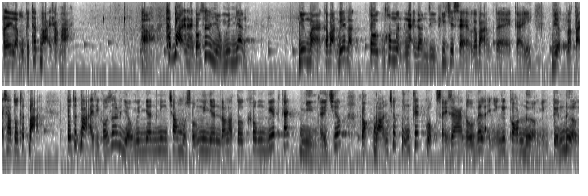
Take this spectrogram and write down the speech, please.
Đây là một cái thất bại thảm hại. À, thất bại này có rất là nhiều nguyên nhân. Nhưng mà các bạn biết là tôi cũng không ngại gần gì khi chia sẻ với các bạn về cái việc là tại sao tôi thất bại. Tôi thất bại thì có rất là nhiều nguyên nhân, nhưng trong một số nguyên nhân đó là tôi không biết cách nhìn thấy trước hoặc đoán trước những kết cuộc xảy ra đối với lại những cái con đường, những tuyến đường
